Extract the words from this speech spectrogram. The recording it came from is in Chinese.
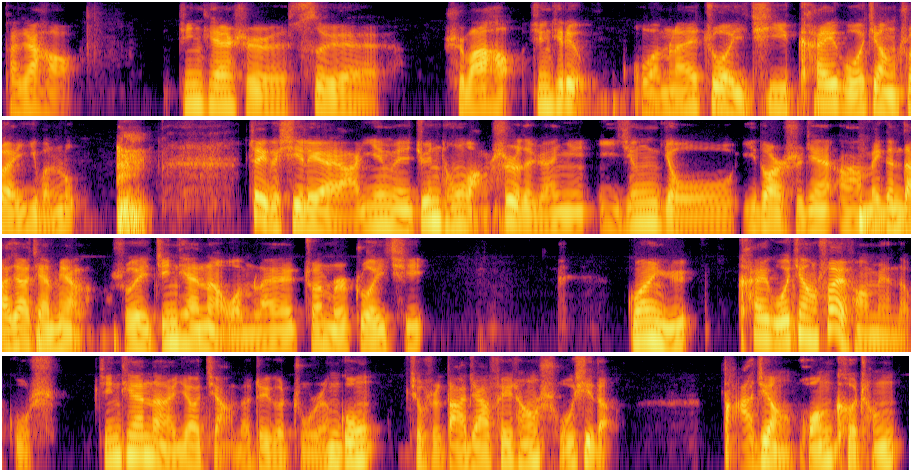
大家好，今天是四月十八号，星期六，我们来做一期《开国将帅异闻录》这个系列呀。因为军统往事的原因，已经有一段时间啊没跟大家见面了，所以今天呢，我们来专门做一期关于开国将帅方面的故事。今天呢，要讲的这个主人公就是大家非常熟悉的大将黄克诚。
